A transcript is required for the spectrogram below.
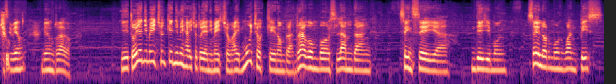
sí, bien, bien, raro. ¿Y Toy Animation? ¿Qué animes ha hecho Toy Animation? Hay muchos que nombras. Dragon Ball, Slam Dunk, Saint Seiya, Digimon, Sailor Moon, One Piece.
